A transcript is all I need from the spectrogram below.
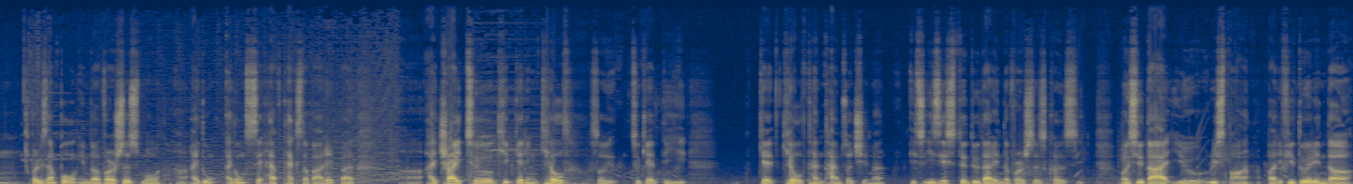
mm. for example in the versus mode uh, I don't I don't have text about it but uh, I try to keep getting killed so to get the get killed 10 times achievement it's easiest to do that in the versus because once you die you respawn. But if you do it in the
